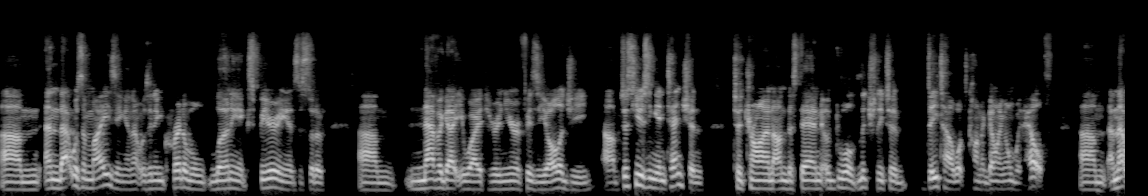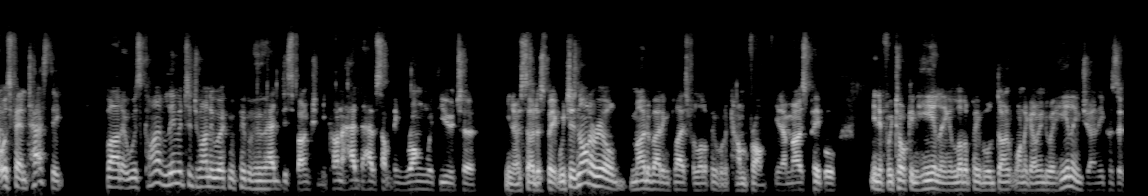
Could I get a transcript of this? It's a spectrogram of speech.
Um, and that was amazing. And that was an incredible learning experience to sort of um, navigate your way through neurophysiology, um, just using intention to try and understand, well, literally to detail what's kind of going on with health. Um, and that was fantastic. But it was kind of limited to only working with people who had dysfunction. You kind of had to have something wrong with you to, you know, so to speak, which is not a real motivating place for a lot of people to come from. You know, most people know, if we're talking healing, a lot of people don't want to go into a healing journey because it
